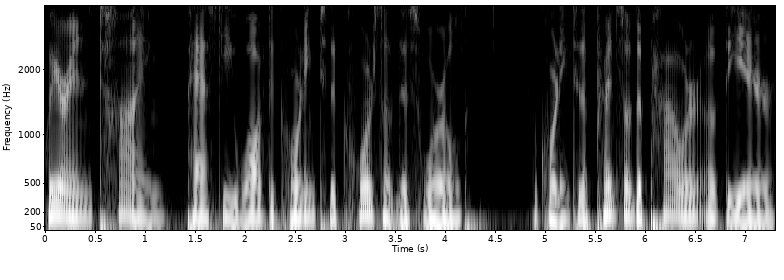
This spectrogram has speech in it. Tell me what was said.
wherein time past ye walked according to the course of this world, according to the prince of the power of the air,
